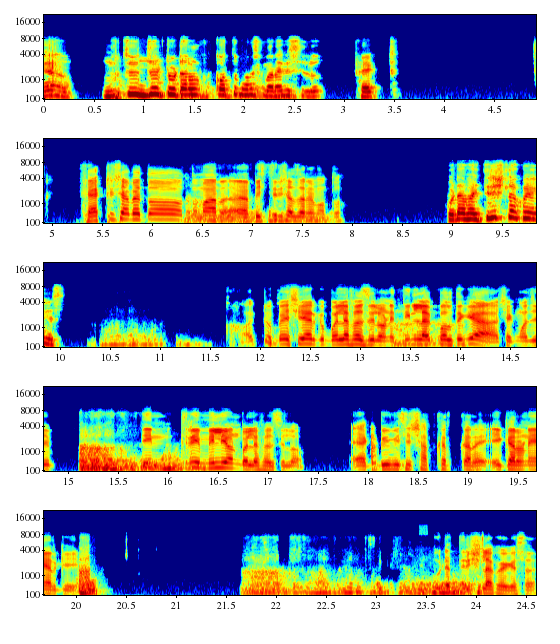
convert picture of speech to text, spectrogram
হ্যাঁ টোটাল কত মানুষ মারা গেছিল? ফ্যাক্ট ফ্যাক্ট হিসাবে তো তোমার বিশ ত্রিশ হাজারের মতো। ওটা ভাই তিরিশ লাখ হয়ে গেছে। একটু বেশি আর কি বলে ফেলছিল উনি। তিন লাখ বলতে গিয়া শেখ মুজিব তিন থ্রি মিলিয়ন বলে ফেলছিল। এক বিবিসি সাক্ষাৎকারে এই কারণে আর কি। ওইটা ত্রিশ লাখ হয়ে গেছে।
